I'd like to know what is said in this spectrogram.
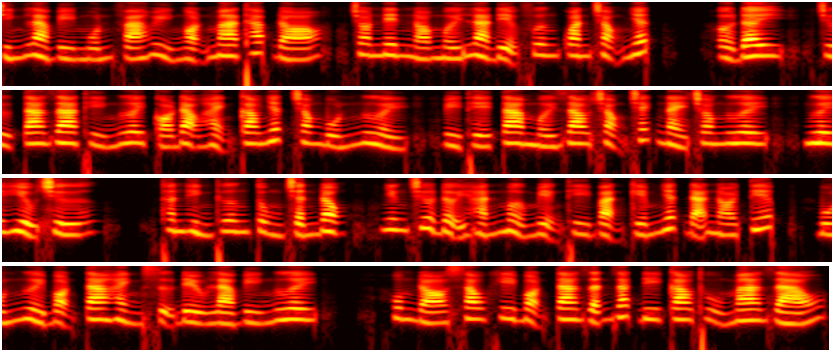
Chính là vì muốn phá hủy ngọn ma tháp đó, cho nên nó mới là địa phương quan trọng nhất. Ở đây, trừ ta ra thì ngươi có đạo hạnh cao nhất trong bốn người, vì thế ta mới giao trọng trách này cho ngươi, ngươi hiểu chứ? Thân hình thương tùng chấn động, nhưng chưa đợi hắn mở miệng thì vạn kiếm nhất đã nói tiếp bốn người bọn ta hành sự đều là vì ngươi. Hôm đó sau khi bọn ta dẫn dắt đi cao thủ ma giáo,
